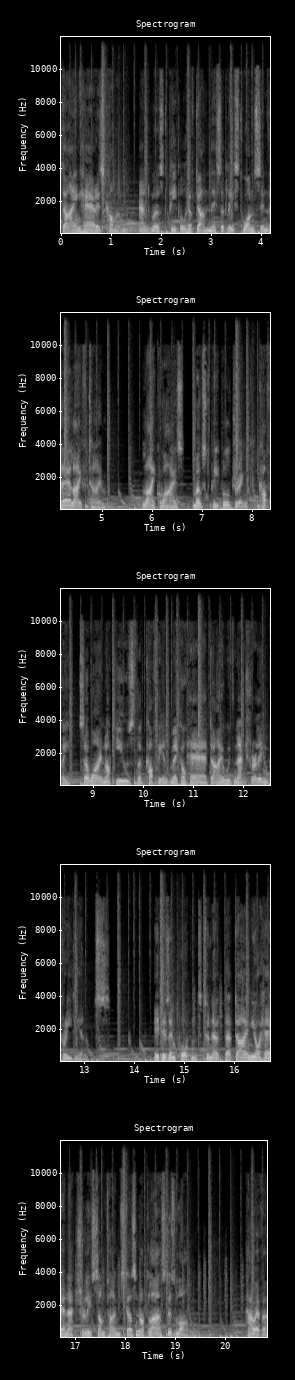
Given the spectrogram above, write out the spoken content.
Dyeing hair is common, and most people have done this at least once in their lifetime. Likewise, most people drink coffee, so why not use that coffee and make a hair dye with natural ingredients? It is important to note that dyeing your hair naturally sometimes does not last as long. However,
